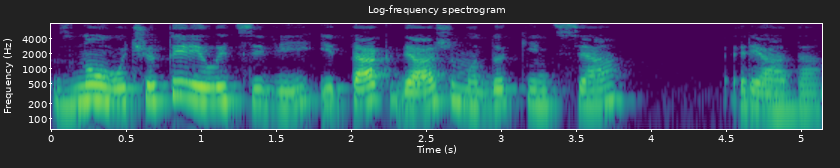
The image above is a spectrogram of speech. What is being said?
Знову 4 лицеві і так в'яжемо до кінця ряда.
